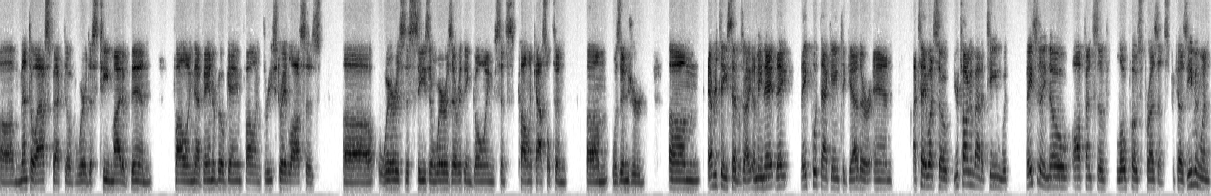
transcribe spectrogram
uh, mental aspect of where this team might have been following that Vanderbilt game, following three straight losses. Uh, where is this season? Where is everything going since Colin Castleton um, was injured? Um, everything he said was right. I mean, they they they put that game together, and I tell you what. So you're talking about a team with basically no offensive low post presence because even when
